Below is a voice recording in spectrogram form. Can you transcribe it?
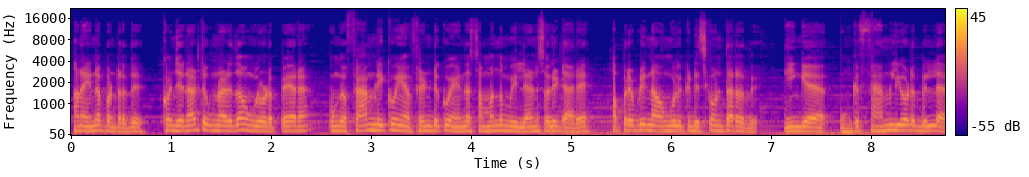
ஆனால் என்ன பண்ணுறது கொஞ்ச நேரத்துக்கு முன்னாடி தான் உங்களோட பேரன் உங்கள் ஃபேமிலிக்கும் என் ஃப்ரெண்டுக்கும் எந்த சம்மந்தமும் இல்லைன்னு சொல்லிட்டாரு. அப்புறம் எப்படி நான் உங்களுக்கு டிஸ்கவுண்ட் தர்றது? நீங்கள் உங்கள் ஃபேமிலியோட பில்லை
